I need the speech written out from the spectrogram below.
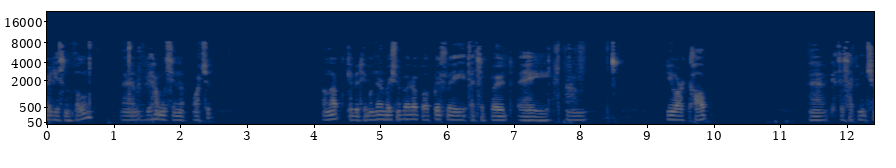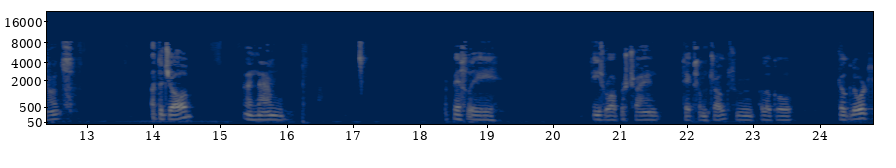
Pretty decent film. If you haven't seen it, watch it. I'll not give you too much information about it, but basically it's about a um, New York cop uh, gets a second chance at the job, and um, basically these robbers try and take some drugs from a local drug lord,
